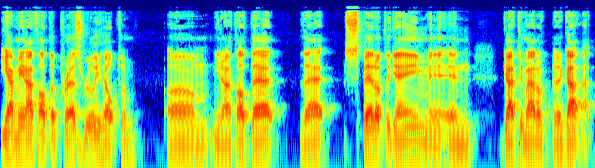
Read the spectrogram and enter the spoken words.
yeah, I mean, I thought the press really helped him. Um, you know, I thought that that sped up the game and, and got them out of uh, got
